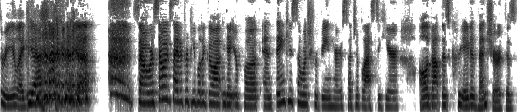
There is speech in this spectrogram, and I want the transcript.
three, like Yeah. Yeah. so we're so excited for people to go out and get your book. And thank you so much for being here. It's such a blast to hear all about this creative venture because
